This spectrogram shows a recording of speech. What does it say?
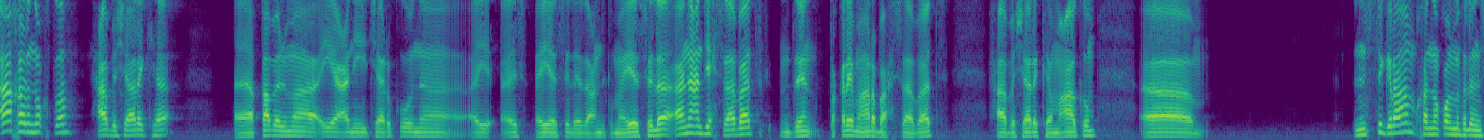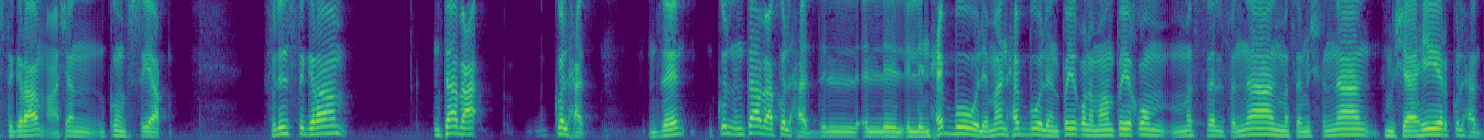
آخر نقطة حاب أشاركها. آه، قبل ما يعني تشاركونا اي اي أسئلة إذا عندكم أي أسئلة. أنا عندي حسابات زين تقريبا أربع حسابات حاب أشاركها معاكم. الإنستغرام خلينا نقول مثلا إنستغرام عشان نكون في السياق. في الإنستغرام نتابع كل حد زين؟ كل نتابع كل حد اللي, اللي نحبه واللي ما نحبه اللي نطيقه واللي ما نطيقه ممثل فنان ممثل مش فنان مشاهير كل حد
